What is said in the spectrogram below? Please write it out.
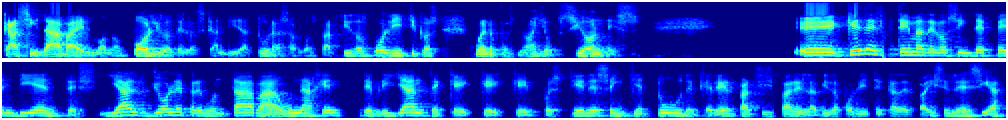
casi daba el monopolio de las candidaturas a los partidos políticos, bueno, pues no hay opciones eh, queda el tema de los independientes. Ya yo le preguntaba a una gente brillante que, que, que, pues tiene esa inquietud de querer participar en la vida política del país y le decía,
